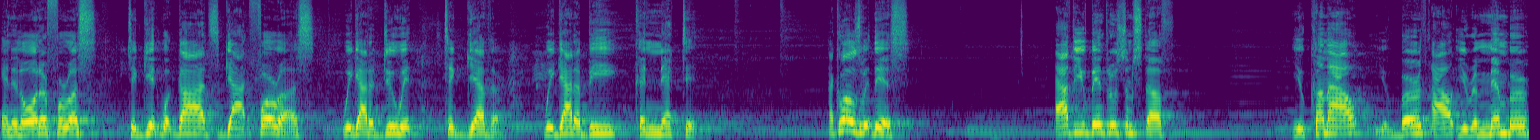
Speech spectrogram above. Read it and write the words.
And in order for us to get what God's got for us, we got to do it together. We got to be connected. I close with this after you've been through some stuff, You come out, you birth out, you remember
